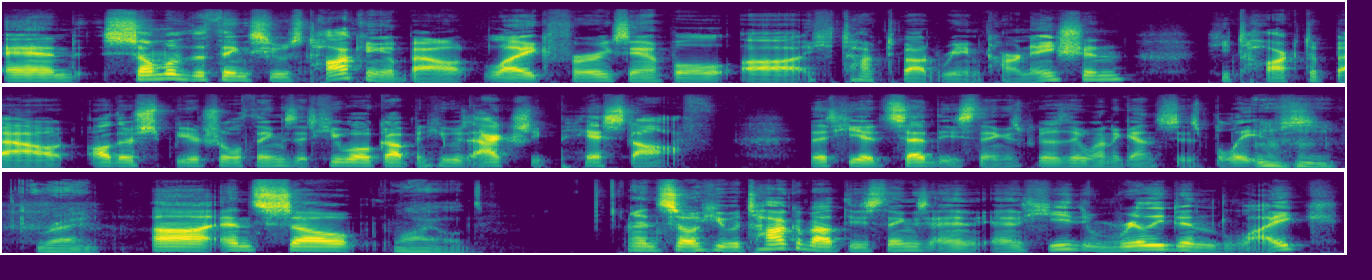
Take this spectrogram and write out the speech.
and some of the things he was talking about like for example uh, he talked about reincarnation he talked about other spiritual things that he woke up and he was actually pissed off that he had said these things because they went against his beliefs. Right, uh, and so wild. and so he would talk about these things and, and he really didn't like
